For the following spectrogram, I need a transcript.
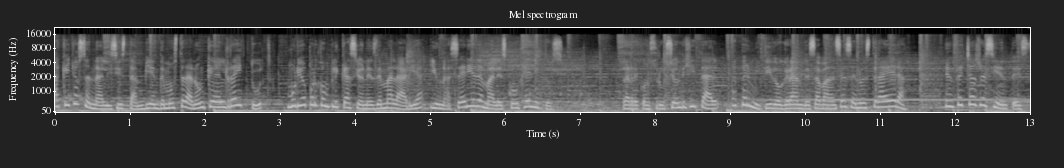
Aquellos análisis también demostraron que el rey Tut murió por complicaciones de malaria y una serie de males congénitos. La reconstrucción digital ha permitido grandes avances en nuestra era, en fechas recientes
